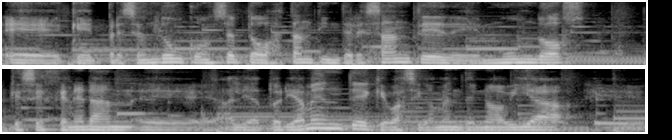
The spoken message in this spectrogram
eh, que presentó un concepto bastante interesante de mundos que se generan eh, aleatoriamente, que básicamente no había, eh,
